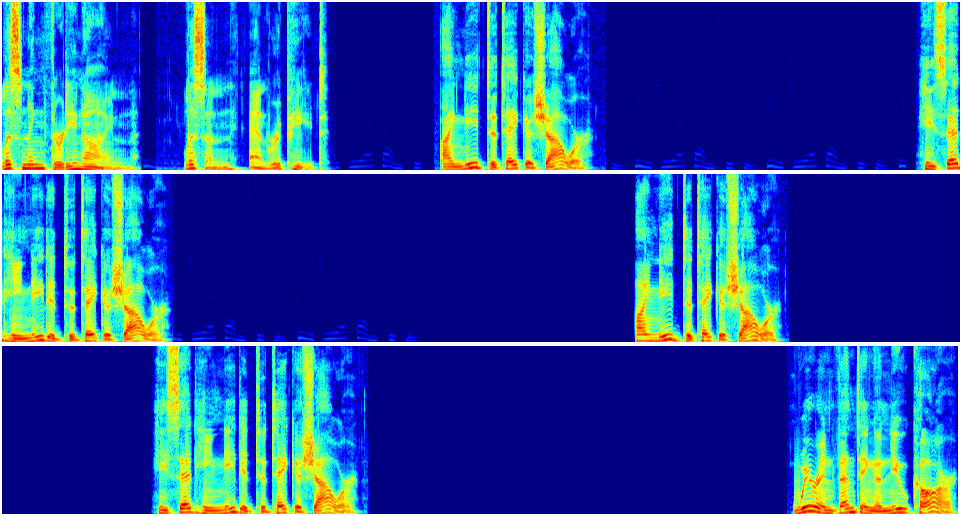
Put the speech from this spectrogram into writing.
Listening 39. Listen and repeat. I need to take a shower. He said he needed to take a shower. I need to take a shower. He said he needed to take a shower. We're inventing a new car.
